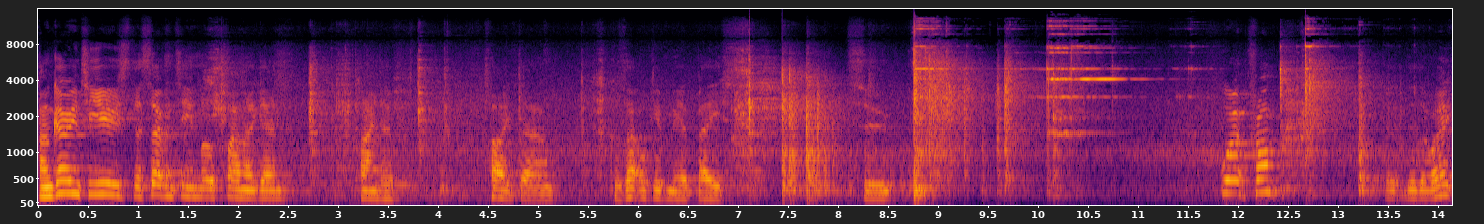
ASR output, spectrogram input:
I'm going to use the 17 mil spanner again, kind of tied down, because that will give me a base to work from. The other way.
